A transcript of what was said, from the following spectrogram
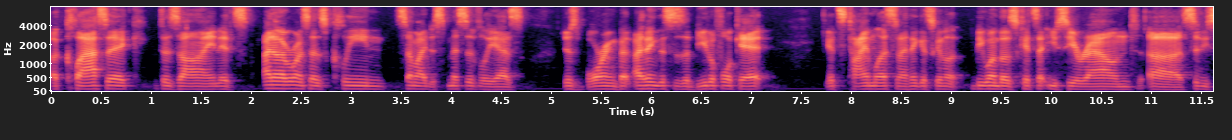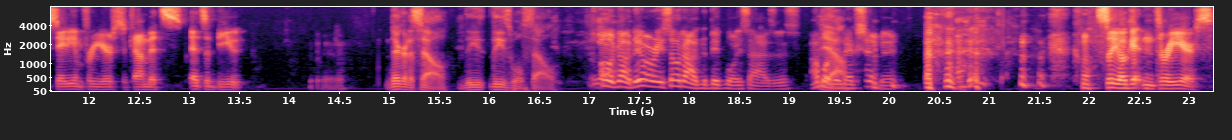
a classic design. It's I know everyone says clean semi dismissively as just boring, but I think this is a beautiful kit. It's timeless, and I think it's going to be one of those kits that you see around uh, City Stadium for years to come. It's it's a beaut. they're gonna sell. These these will sell. Oh no, they already sold out the big boy sizes. I'm on the next shipment. so you'll get in three years.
